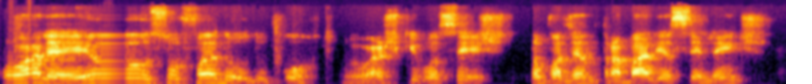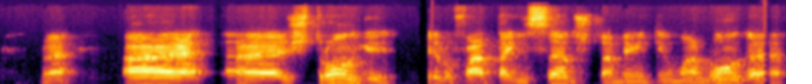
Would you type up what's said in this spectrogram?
olha, eu sou fã do, do Porto. Eu acho que vocês estão fazendo um trabalho excelente. Né? A, a Strong, pelo fato de estar em Santos também, tem uma longa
